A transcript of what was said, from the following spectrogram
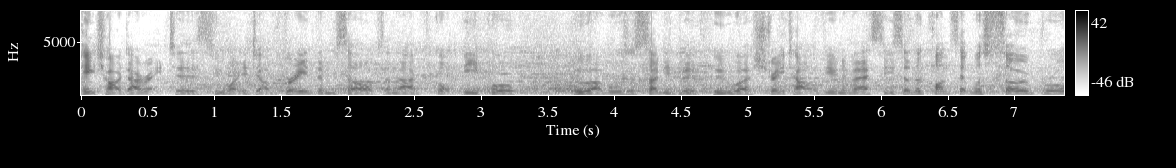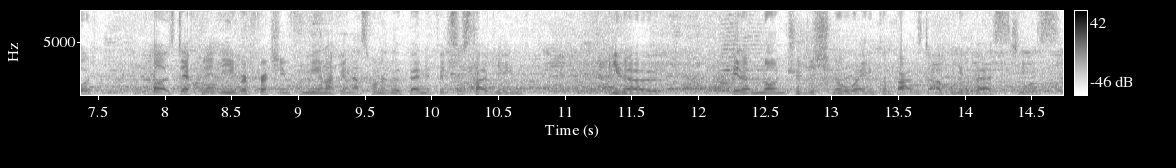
HR directors who wanted to upgrade themselves and I've got people who I've also studied with who were straight out of university. So the concept was so broad, but it's definitely refreshing for me and I think that's one of the benefits of studying, you know, in a non-traditional way in comparison to other universities.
